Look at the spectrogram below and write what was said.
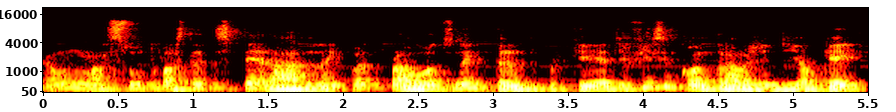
é um assunto bastante esperado, né? enquanto para outros nem tanto, porque é difícil encontrar hoje em dia alguém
